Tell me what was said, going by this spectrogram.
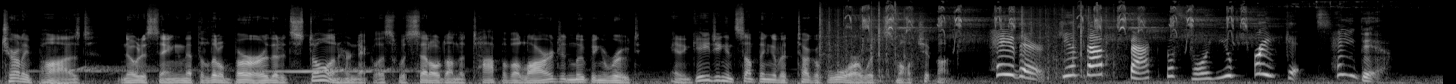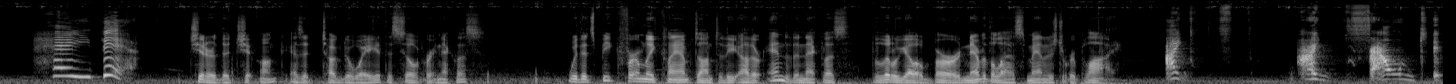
Charlie paused, noticing that the little bird that had stolen her necklace was settled on the top of a large and looping root and engaging in something of a tug of war with a small chipmunk. hey there, give that back before you break it. Hey there. Hey there. Chittered the chipmunk as it tugged away at the silvery necklace. With its beak firmly clamped onto the other end of the necklace, the little yellow bird nevertheless managed to reply. I. I found it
